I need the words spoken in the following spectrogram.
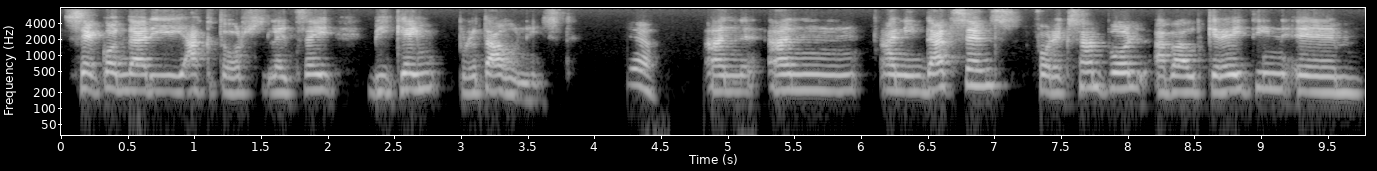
secondary actors, let's say, became protagonists. Yeah. And and and in that sense, for example, about creating um,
